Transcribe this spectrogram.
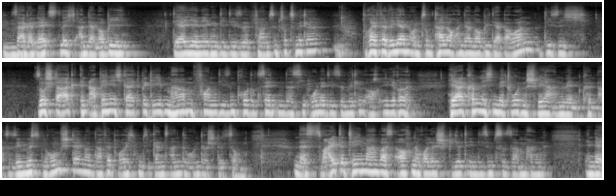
Mhm. Ich sage letztlich an der Lobby derjenigen, die diese Pflanzenschutzmittel präferieren und zum Teil auch an der Lobby der Bauern, die sich so stark in Abhängigkeit begeben haben von diesen Produzenten, dass sie ohne diese Mittel auch ihre herkömmlichen Methoden schwer anwenden können. Also sie müssten umstellen und dafür bräuchten sie ganz andere Unterstützung. Und das zweite Thema, was auch eine Rolle spielt in diesem Zusammenhang in der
